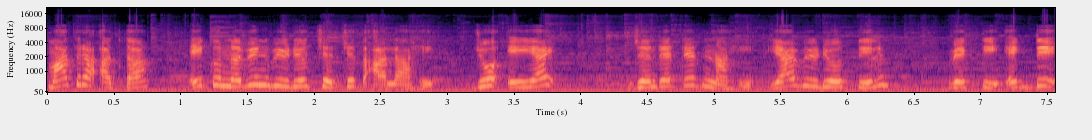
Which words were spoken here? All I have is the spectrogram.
मात्र आता एक नवीन व्हिडिओ चर्चेत आला आहे. जो ए आय जनरेटेड नाही. या व्हिडिओतील व्यक्ती एकदे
